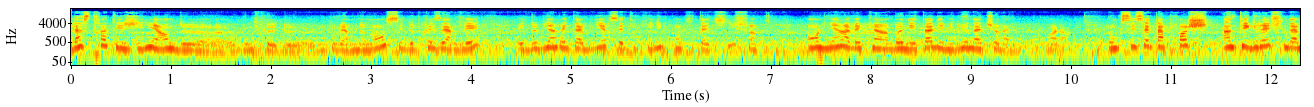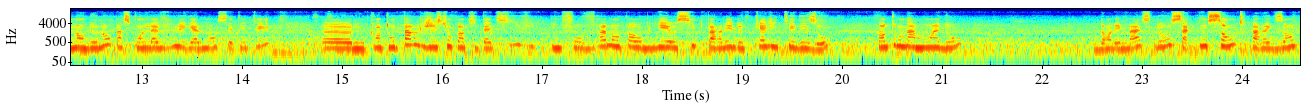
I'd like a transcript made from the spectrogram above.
la stratégie hein, de, donc, du gouvernement, c'est de préserver et de bien rétablir cet équilibre quantitatif en lien avec un bon état des milieux naturels. Voilà. Donc c'est cette approche intégrée finalement de l'eau parce qu'on l'a vu également cet été. Euh, quand on parle de gestion quantitative, il ne faut vraiment pas oublier aussi de parler de qualité des eaux. Quand on a moins d'eau, dans les masses d'eau, ça concentre par exemple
